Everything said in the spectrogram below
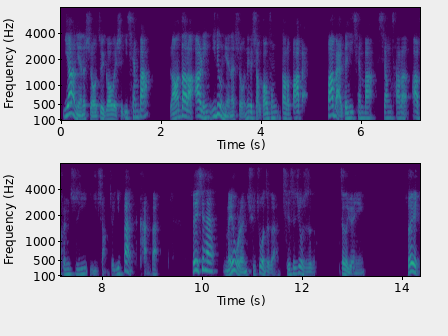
一二年的时候最高位是一千八，然后到了二零一六年的时候，那个小高峰到了八百。八百跟一千八相差了二分之一以上，就一半砍半，所以现在没有人去做这个，其实就是这个这个原因。所以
